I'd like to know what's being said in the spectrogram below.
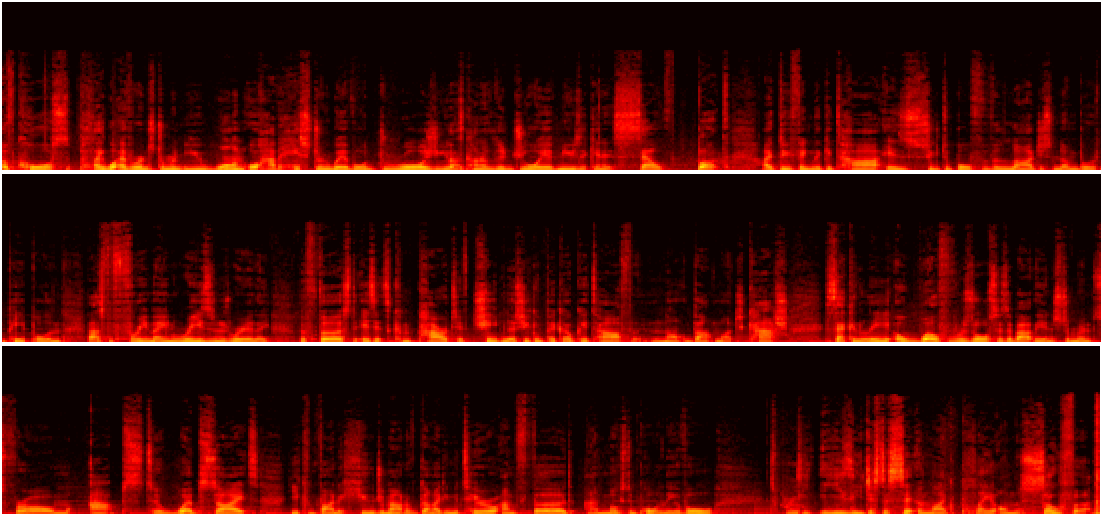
Of course, play whatever instrument you want or have a history with or draws you. That's kind of the joy of music in itself. But I do think the guitar is suitable for the largest number of people, and that's for three main reasons, really. The first is its comparative cheapness. You can pick up a guitar for not that much cash. Secondly, a wealth of resources about the instruments from apps to websites. You can find a huge amount of guiding material. And third, and most importantly of all, it's really easy just to sit and like play it on the sofa.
